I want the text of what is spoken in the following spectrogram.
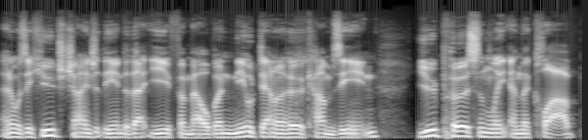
And it was a huge change at the end of that year for Melbourne. Neil Daniher comes in. You personally and the club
